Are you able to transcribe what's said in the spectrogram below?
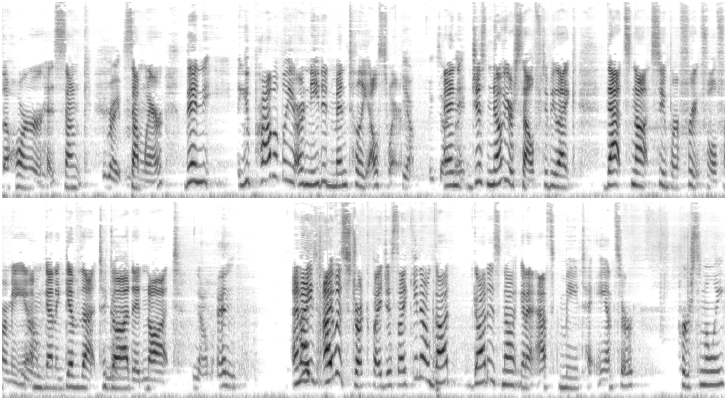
the horror has sunk Right. somewhere, then you probably are needed mentally elsewhere. Yeah. Exactly. And just know yourself to be like, that's not super fruitful for me. No. I'm gonna give that to God and not. no. And And I, I was struck by just like you know, God, God is not gonna ask me to answer personally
